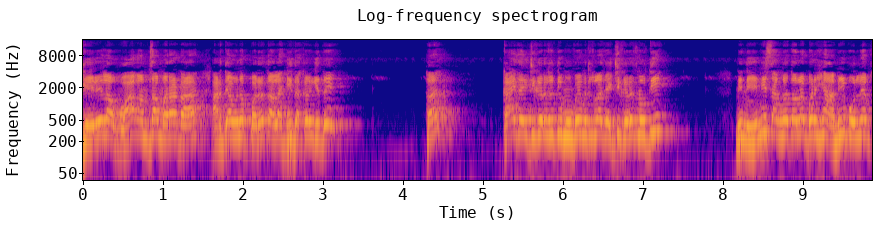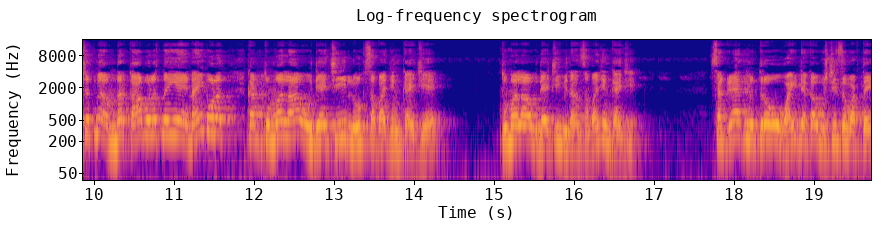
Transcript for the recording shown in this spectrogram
गेलेला वाघ आमचा मराठा अर्ध्याहून परत आला ही दखल घेते हा? काय जायची गरज होती? मुंबईमध्ये तुला जायची गरज नव्हती? मी नेहमी सांगत आलो बरं हे आम्ही बोलण्यापेक्षा तुम्ही आमदार का बोलत नाहीये? नाही बोलत. कारण तुम्हाला उद्याची लोकसभा जिंकायची आहे. तुम्हाला उद्याची विधानसभा जिंकायची आहे. सगळ्यात मित्र हो वाईट एका गोष्टीचं वाटतंय.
